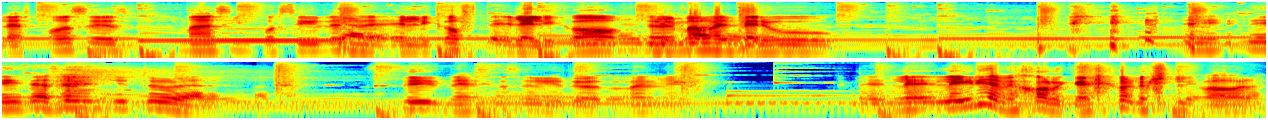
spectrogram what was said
las poses más imposibles: Claro. el helicóptero, el, helicóptero, el mapa del Perú. Ne- Necesitas ser un youtuber. pata. Sí, necesitas ser un youtuber totalmente. Le, le- le iría mejor que con lo que le va ahora.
